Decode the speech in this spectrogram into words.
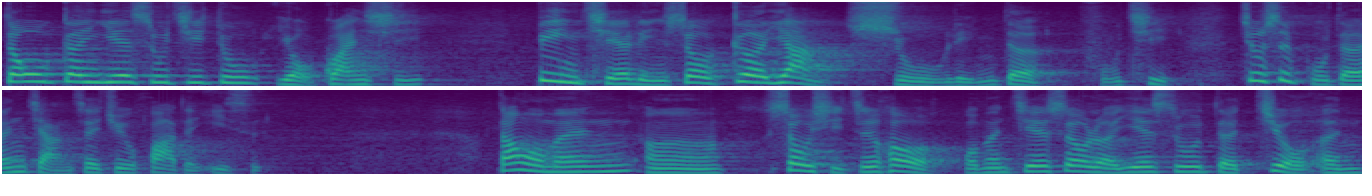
都跟耶稣基督有关系，并且领受各样属灵的福气。就是古德恩讲这句话的意思。当我们嗯受洗之后，我们接受了耶稣的救恩，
